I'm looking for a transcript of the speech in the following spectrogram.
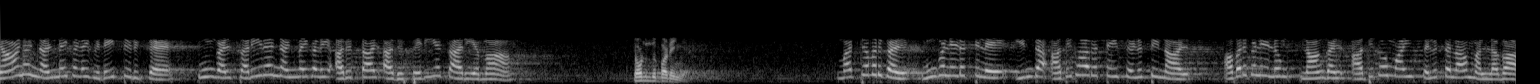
ஞான நன்மைகளை விதைத்திருக்க உங்கள் சரீர நன்மைகளை அறுத்தால் அது பெரிய காரியமா? தொடர்ந்து படிங்க. மற்றவர்கள் உங்களிடத்திலே இந்த அதிகாரத்தை செலுத்தினால் அவர்களிலும் நாங்கள் அதிகமாய் செலுத்தலாம் அல்லவா?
